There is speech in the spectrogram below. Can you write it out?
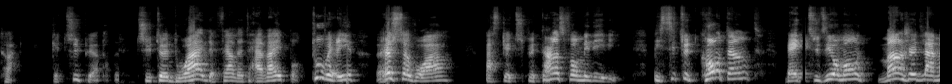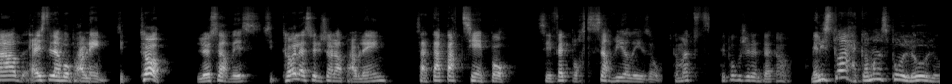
toi, que tu peux apporter. Tu te dois de faire le travail pour t'ouvrir, recevoir, parce que tu peux transformer des vies. Puis si tu te contentes, ben, tu dis au monde, mangez de la merde, restez dans vos problèmes. C'est toi le service, si tu as la solution à leur problème, ça ne t'appartient pas. C'est fait pour servir les autres. Comment tu n'es pas obligé d'être d'accord? Mais l'histoire, elle commence pas là, là.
